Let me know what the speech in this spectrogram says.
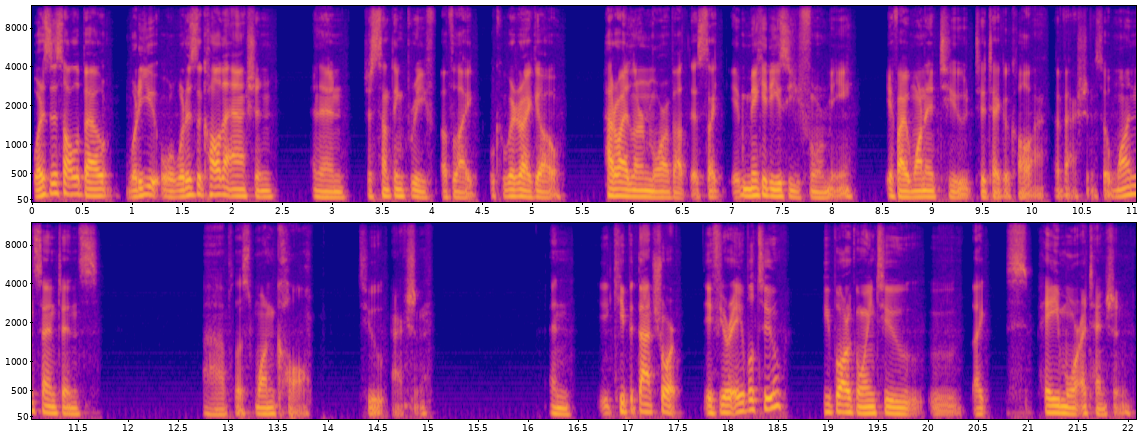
what is this all about? What do you, or what is the call to action? And then just something brief of like, okay, where do I go? How do I learn more about this? Like it, make it easy for me if I wanted to, to take a call of action. So one sentence uh, plus one call to action. And keep it that short. If you're able to, people are going to uh, like pay more attention.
